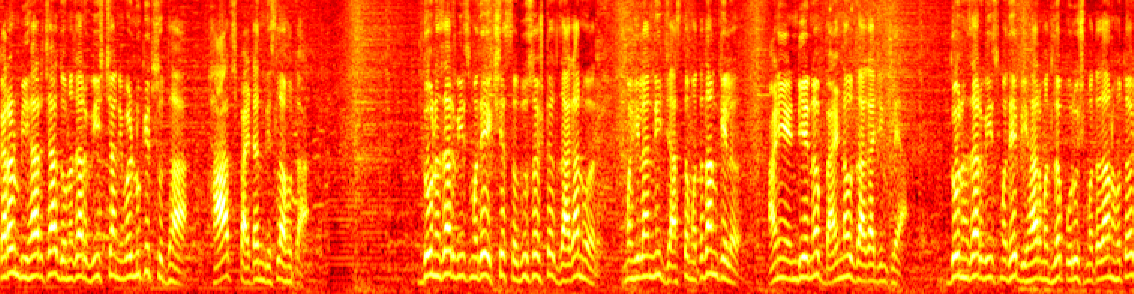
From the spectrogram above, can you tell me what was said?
कारण बिहारच्या दोन हजार वीसच्या निवडणुकीत सुद्धा हाच पॅटर्न दिसला होता. दोन हजार वीसमध्ये एकशे सदुसष्ट जागांवर महिलांनी जास्त मतदान केलं आणि एन डी एनं ब्याण्णव जागा जिंकल्या. दोन हजार वीसमध्ये बिहारमधलं पुरुष मतदान होतं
